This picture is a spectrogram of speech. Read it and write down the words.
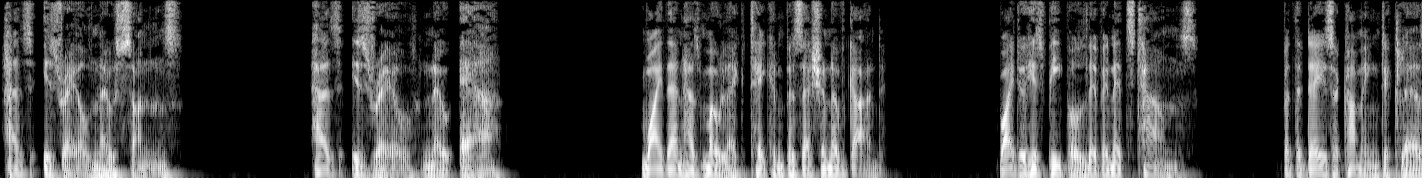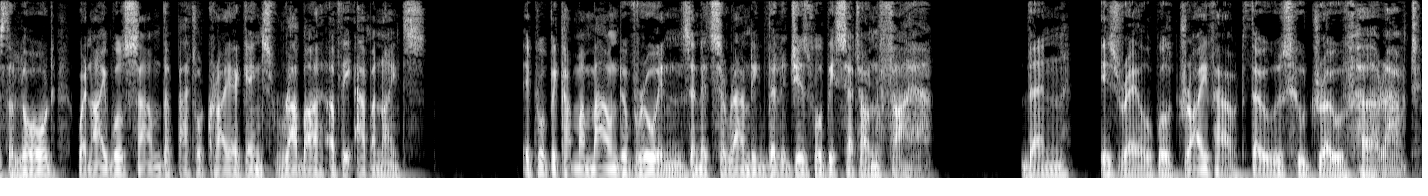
Has Israel no sons? Has Israel no heir? Why then has Molech taken possession of Gad? Why do his people live in its towns? But the days are coming, declares the Lord, when I will sound the battle cry against Rabbah of the Ammonites. It will become a mound of ruins, and its surrounding villages will be set on fire. Then Israel will drive out those who drove her out,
